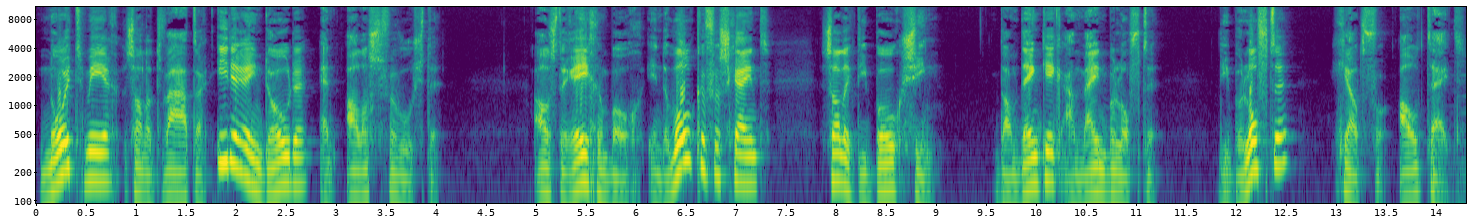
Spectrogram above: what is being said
Nooit meer zal het water iedereen doden en alles verwoesten. Als de regenboog in de wolken verschijnt, zal ik die boog zien. Dan denk ik aan mijn belofte. Die belofte geldt voor altijd.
